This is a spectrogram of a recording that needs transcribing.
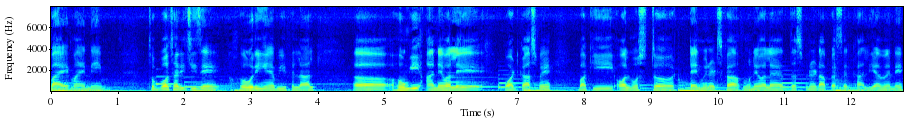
by my name तो बहुत सारी चीज़ें हो रही हैं अभी फ़िलहाल। होंगी आने वाले पॉडकास्ट में। बाकी ऑलमोस्ट टेन मिनट्स का होने वाला है, दस मिनट आपका सिर खा लिया मैंने।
